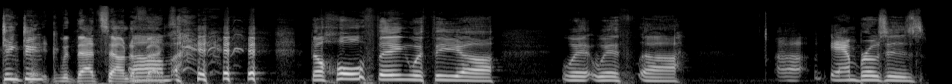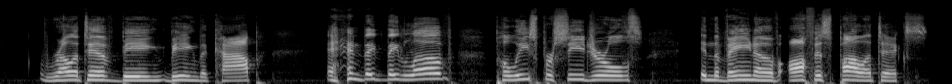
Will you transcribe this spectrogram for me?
Ding ding. With that sound effect. Um, the whole thing with the uh, with with uh, uh, Ambrose's relative being being the cop, and they they love police procedurals in the vein of office politics.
